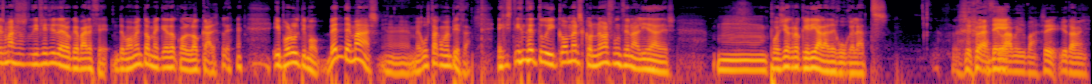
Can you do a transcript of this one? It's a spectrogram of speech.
es más difícil de lo que parece. De momento me quedo con local. y por último, vende más. Eh, me gusta cómo empieza. Extiende tu e-commerce con nuevas funcionalidades. Mm, pues yo creo que iría a la de Google Ads. Sí, a decir la misma, sí, yo también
